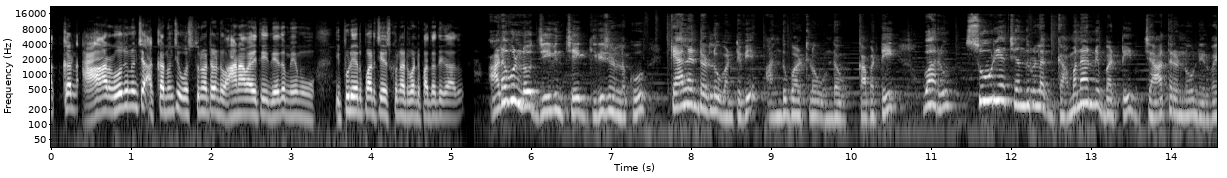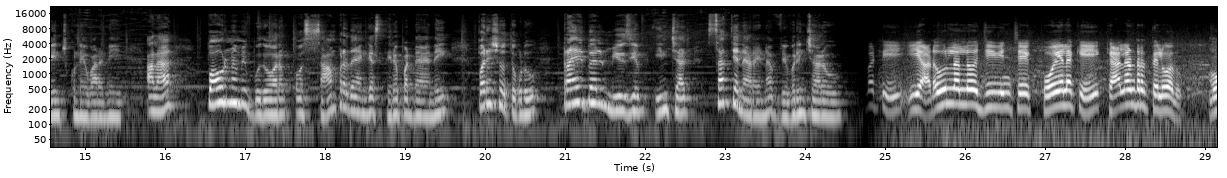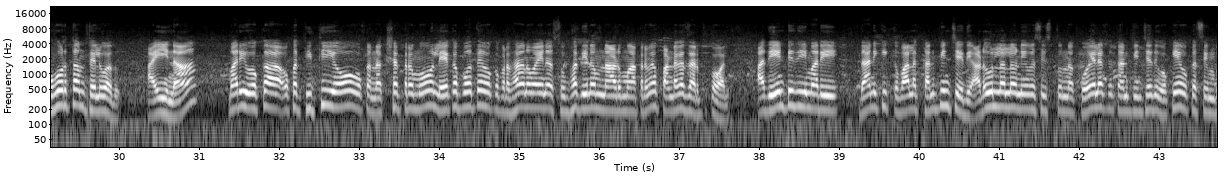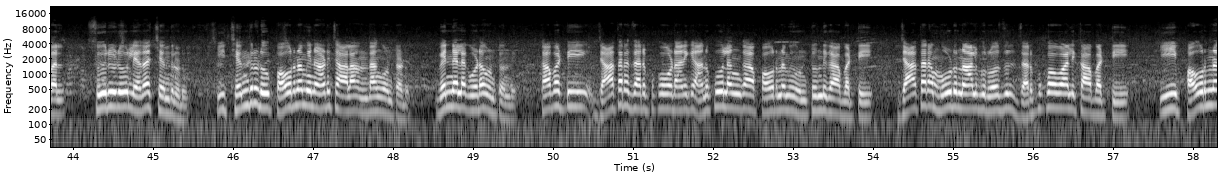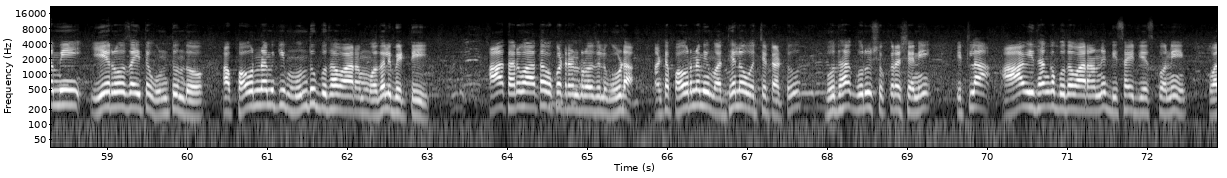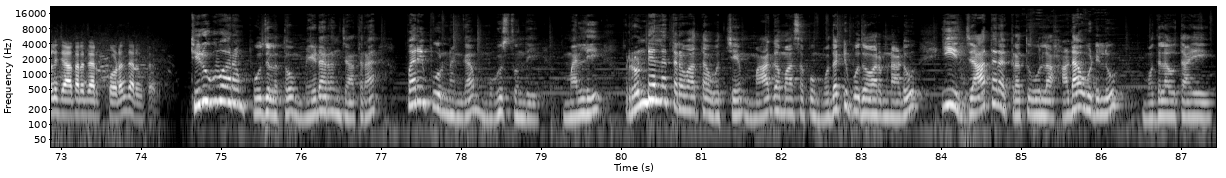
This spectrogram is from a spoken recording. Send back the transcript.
అక్కడ ఆ రోజు నుంచి అక్కడ నుంచి వస్తున్నటువంటి ఆనవాయితీ ఇదేదో మేము ఇప్పుడు ఏర్పాటు చేసుకున్నటువంటి పద్ధతి కాదు. అడవుల్లో జీవించే గిరిజనులకు క్యాలెండర్లు వంటివి అందుబాటులో ఉండవు. కాబట్టి వారు సూర్య చంద్రుల గమనాన్ని బట్టి జాతరను నిర్వహించుకునేవారని అలా పౌర్ణమి బుధవారం ఓ సాంప్రదాయంగా స్థిరపడ్డాయని పరిశోధకుడు ట్రైబల్ మ్యూజియం ఇన్ఛార్జ్ సత్యనారాయణ వివరించారు. కాబట్టి ఈ అడవులలో జీవించే కోయలకి క్యాలెండర్ తెలియదు ముహూర్తం తెలియదు. అయినా మరి ఒక ఒక తిథియో ఒక నక్షత్రమో లేకపోతే ఒక ప్రధానమైన శుభదినం నాడు మాత్రమే పండగ జరుపుకోవాలి. అదేంటిది మరి? దానికి వాళ్ళకి కనిపించేది అడవులలో నివసిస్తున్న కోయలకు కనిపించేది ఒకే ఒక సింబల్ సూర్యుడు లేదా చంద్రుడు. ఈ చంద్రుడు పౌర్ణమి నాడు చాలా అందంగా ఉంటాడు. వెన్నెల కూడా ఉంటుంది. కాబట్టి జాతర జరుపుకోవడానికి అనుకూలంగా పౌర్ణమి ఉంటుంది కాబట్టి జాతర మూడు నాలుగు రోజులు జరుపుకోవాలి కాబట్టి ఈ పౌర్ణమి ఏ రోజైతే ఉంటుందో ఆ పౌర్ణమికి ముందు బుధవారం మొదలుపెట్టి ఆ తర్వాత ఒకటి రెండు రోజులు కూడా అంటే పౌర్ణమి మధ్యలో వచ్చేటట్టు బుధ గురు శుక్ర శని ఇట్లా ఆ విధంగా బుధవారాన్ని డిసైడ్ చేసుకొని వాళ్ళు జాతర జరుపుకోవడం జరుగుతుంది. తిరుగువారం పూజలతో మేడారం జాతర పరిపూర్ణంగా ముగుస్తుంది. మళ్ళీ రెండేళ్ళ తర్వాత వచ్చే మాఘమాసపు మొదటి బుధవారం నాడు ఈ జాతర క్రతువుల హడావుడిలు మొదలవుతాయి.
